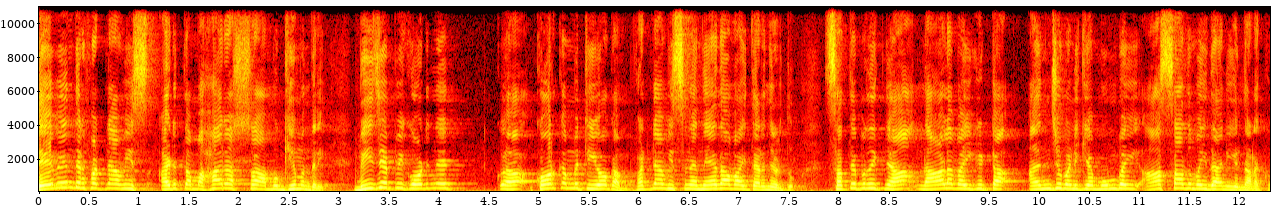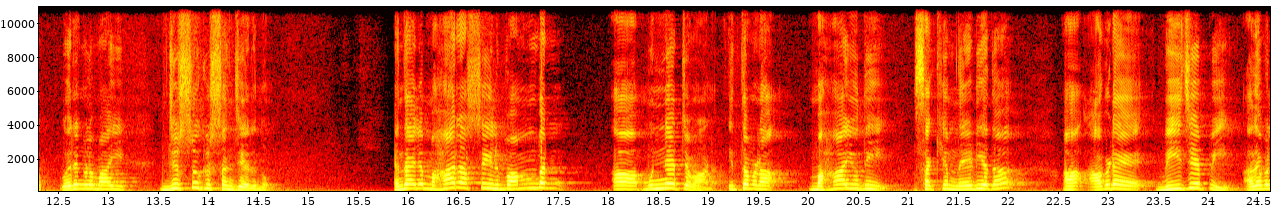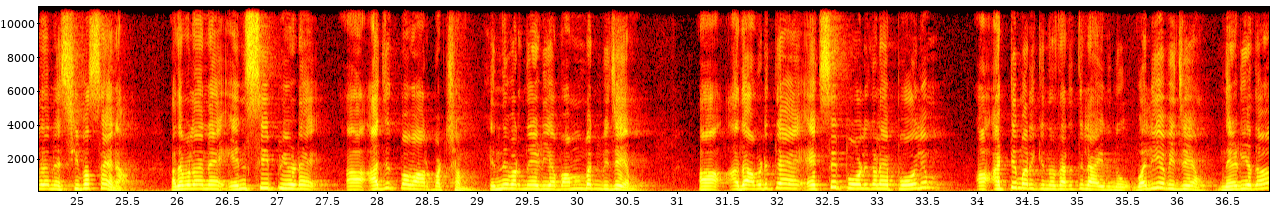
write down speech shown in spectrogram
ദേവേന്ദ്ര ഫട്നാവിസ് അടുത്ത മഹാരാഷ്ട്ര മുഖ്യമന്ത്രി. B J P coordinate core committee യോഗം ഫട്നാവിസിനെ നേതാവായി തെരഞ്ഞെടുത്തു. സത്യപ്രതിജ്ഞ നാളെ വൈകിട്ട് അഞ്ചു മണിക്ക് മുംബൈ ആസാദ് മൈതാനിയിൽ നടക്കും. വിവരങ്ങളുമായി ജിഷ്ണു കൃഷ്ണൻ ചേരുന്നു. എന്തായാലും മഹാരാഷ്ട്രയിൽ വമ്പൻ മുന്നേറ്റമാണ്. ഇത്തവണ മഹായുതി സഖ്യം നേടിയത് അവിടെ ബി ജെ പി അതേപോലെ തന്നെ ശിവസേന അതേപോലെ തന്നെ എൻ സി പിയുടെ അജിത് പവാർ പക്ഷം എന്നിവർ നേടിയ വമ്പൻ വിജയം. അത് അവിടുത്തെ എക്സിറ്റ് പോളുകളെ പോലും അട്ടിമറിക്കുന്ന തരത്തിലായിരുന്നു. വലിയ വിജയം നേടിയത്.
